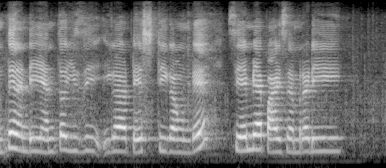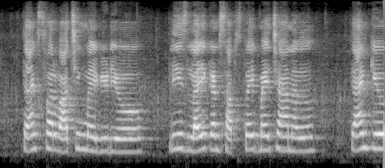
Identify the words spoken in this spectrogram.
అంతేనండి ఎంతో ఈజీగా టేస్టీగా ఉండే semiya payasam ready. Thanks for watching my video please like and subscribe my channel thank you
